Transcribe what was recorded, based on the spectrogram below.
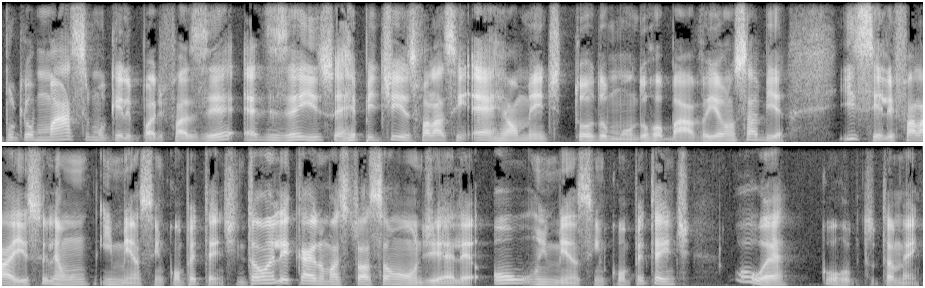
Porque o máximo que ele pode fazer é dizer isso, é repetir isso, falar assim: é, realmente todo mundo roubava e eu não sabia. E se ele falar isso, ele é um imenso incompetente. Então ele cai numa situação onde ele é ou um imenso incompetente ou é corrupto também.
